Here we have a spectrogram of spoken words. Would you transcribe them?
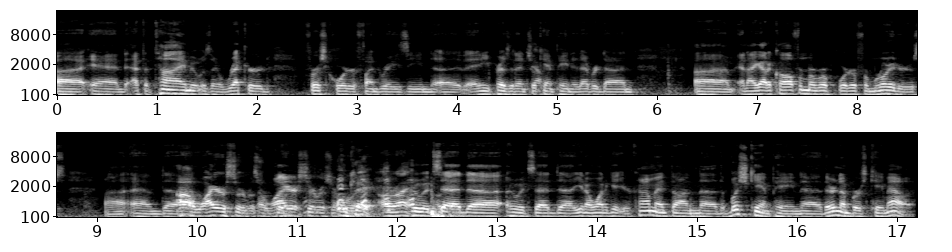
Uh, and at the time, it was a record first quarter fundraising uh, any presidential Yeah. campaign had ever done. Um, and I got a call from a reporter from Reuters, uh, and uh, Ah, wire service a wire service reporter. Okay, all right. Who had said, uh, who had said, uh, you know, I want to get your comment on uh, the Bush campaign. Uh, their numbers came out,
